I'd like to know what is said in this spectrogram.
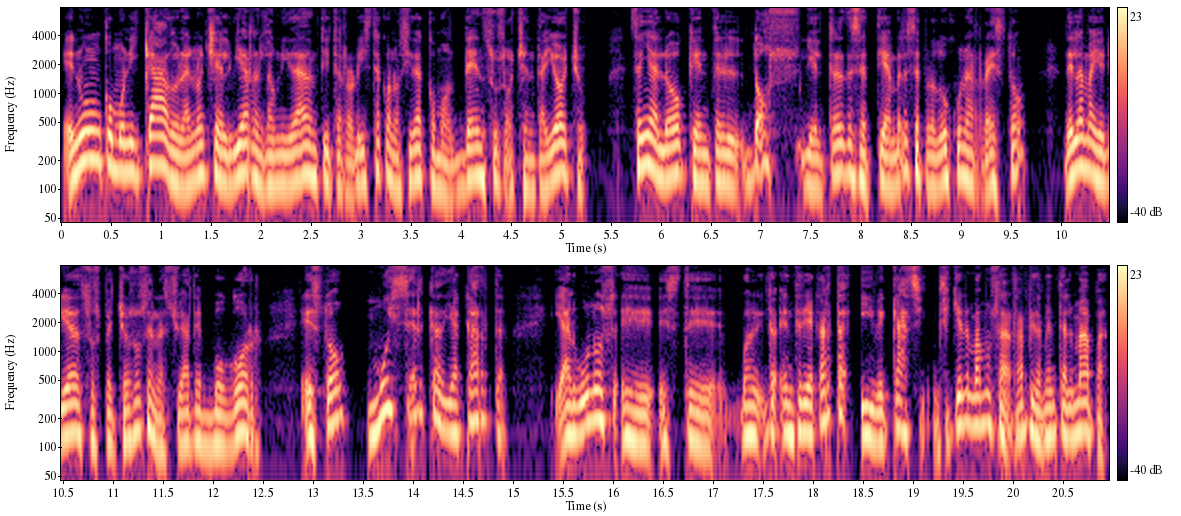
En un comunicado la noche del viernes, la unidad antiterrorista conocida como Densus 88 señaló que entre el 2 y el 3 de septiembre se produjo un arresto de la mayoría de sospechosos en la ciudad de Bogor. Esto muy cerca de Yakarta. Y algunos, eh, este, bueno, entre Yakarta y Bekasi. Si quieren, vamos a, rápidamente al mapa.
